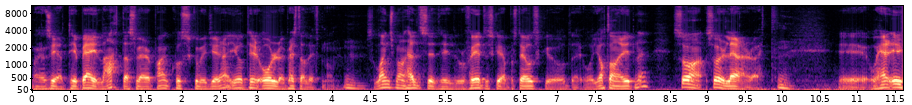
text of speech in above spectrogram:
man kan säga att det är lätt att svära på hur ska vi göra? Jo, till året prästaliften. Mm. Så länge man hälsar till profetiska, apostoliska och, och jottanritne så, så är det läraren rätt. Mm. Eh och här är det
